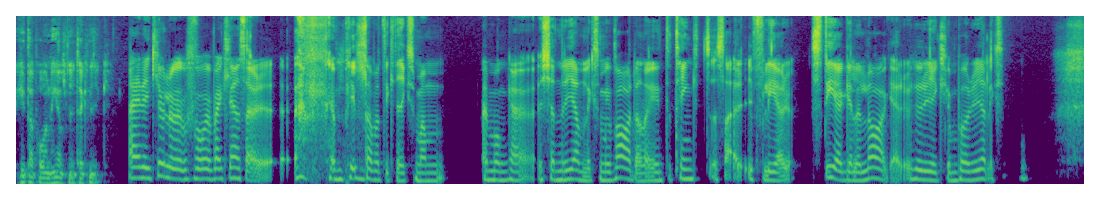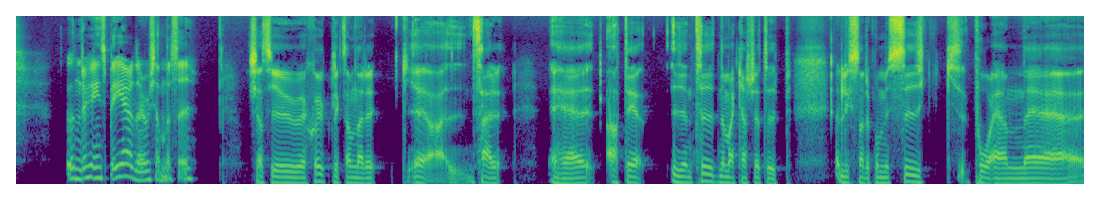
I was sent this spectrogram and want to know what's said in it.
hitta på en helt ny teknik. Nej, det är kul att få verkligen så här, en bild av en teknik som man många känner igen liksom i vardagen och inte tänkt så här, i fler steg eller lager, hur det egentligen började. Liksom. Undrar hur inspirerade de kände sig? Det känns ju sjukt liksom när det, eh, så här, eh, att det i en tid när man kanske typ lyssnade på musik på en eh,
